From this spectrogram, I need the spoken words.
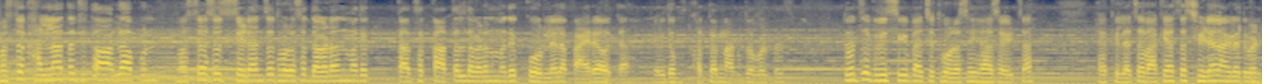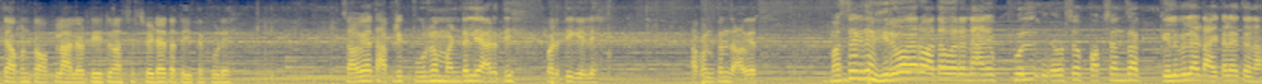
मस्त खालना आता जिथं आलं आपण मस्त असं सिड्यांचं थोडंसं दगडांमध्ये काच कातल दगडांमध्ये कोरलेल्या पायऱ्या होत्या. एकदम खतरनाक जबरदस्त. तोच एक रिस्की पॅच आहे थोडंसं ह्या साईडचा ह्या किल्ल्याचा. बाकी आता सिड्या लागल्यात वरती. आपण टॉपला आल्यावरती इथून असं सिड्या येतात आता इथे पुढे. जाऊयात. आपली पूर्ण मंडळी आरती वरती गेले. आपण पण जाऊयात. मस्त एकदम हिरवगार वातावरण आहे आणि फुल एवढं पक्ष्यांचा किलबिलाट ऐकायला येतं ना.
